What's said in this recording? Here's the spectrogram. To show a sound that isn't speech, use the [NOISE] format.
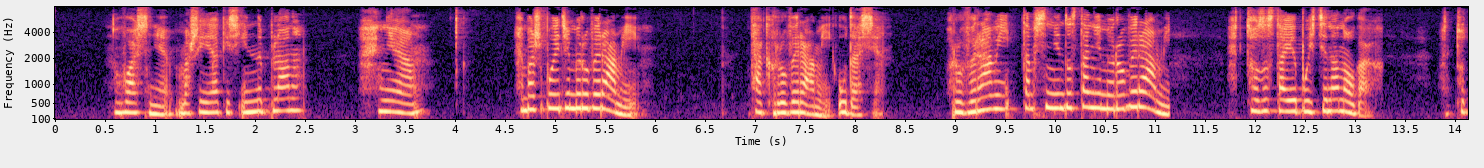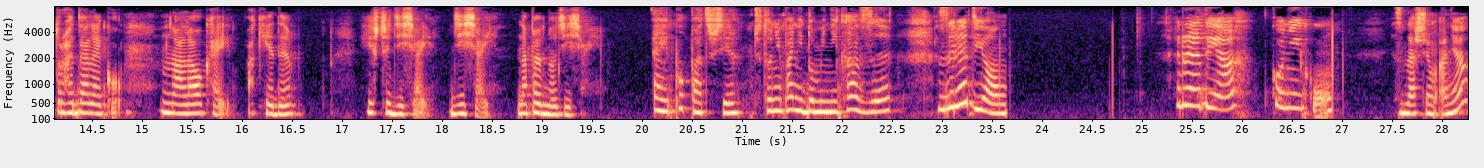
No właśnie, masz jakiś inny plan? Nie. Chyba, że pojedziemy rowerami. Tak, rowerami, uda się. Rowerami? Tam się nie dostaniemy rowerami. To zostaje pójście na nogach. To trochę daleko. No ale okej, a kiedy? Jeszcze dzisiaj. Dzisiaj. Na pewno dzisiaj. Ej, popatrzcie, czy to nie pani Dominika z... z Redią? Redia, koniku. Znasz ją, Ania?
